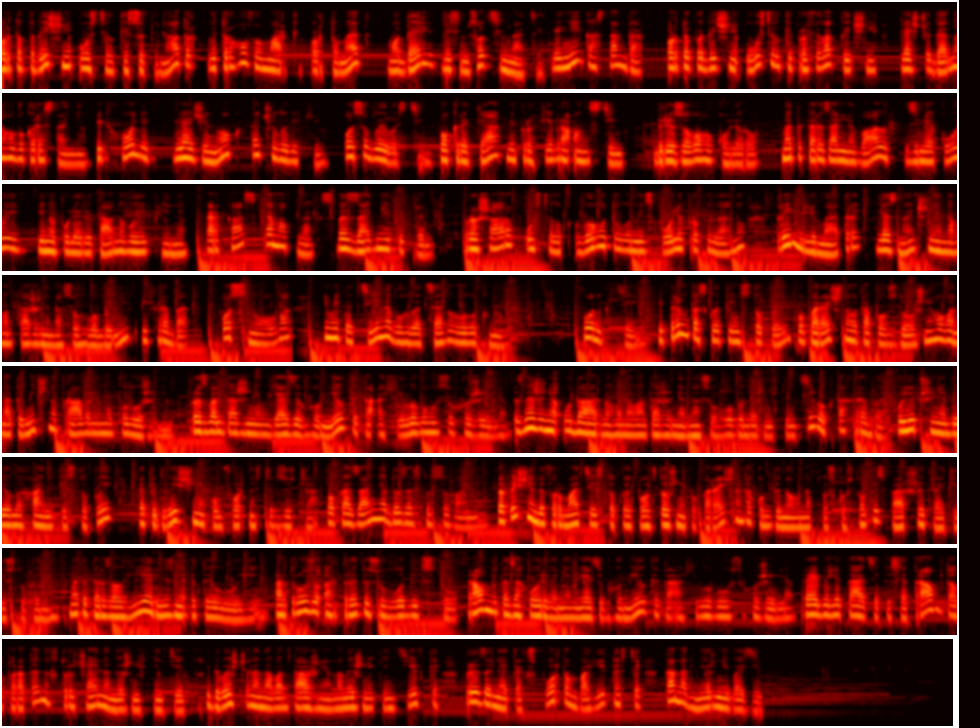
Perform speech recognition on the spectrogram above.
Ортопедичні устілки Супінатор від торгової марки Ортомед модель 817. Лінійка стандарт. Ортопедичні устілки профілактичні для щоденного використання. Підходять для жінок та чоловіків. Особливості покриття мікрофібра On Steam бірюзового кольору, метатерзальний валик з м'якої пінополіуретанової піни, каркас Хемаплекс без задньої підтримки. Прошарок устілок виготовлений з поліпропілену 3 мм для зменшення навантаження на суглобинів і хребет. Основа імітаційне вуглецеве волокно. Функції: підтримка склепінь стопи, поперечного та повздовжнього в анатомічно правильному положенні, розвантаження м'язів гомілки та ахілового сухожилля, зниження ударного навантаження на суглоби нижніх кінцівок та хребет, поліпшення біомеханіки стопи та підвищення комфортності взуття, показання до застосування, статичні деформації стопи, повздовжня поперечна та комбінована плоскостопість першої третьої ступені, метатерзалгія різної етіології, артрозу артриту суглобів стоп, травми та захворювання м'язів гомілки та ахілового сухожилля, реабілітація після травм та оперативних втручань на нижніх кінцівках, підвищене навантаження на нижні кінцівки при заняттях спортом, вагітності та надмірній вазі.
